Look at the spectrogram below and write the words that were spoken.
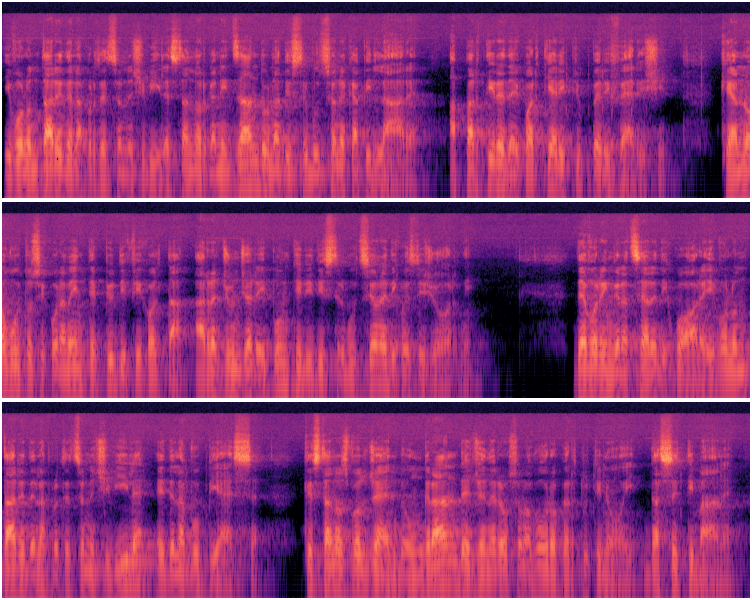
I volontari della Protezione Civile stanno organizzando una distribuzione capillare a partire dai quartieri più periferici, che hanno avuto sicuramente più difficoltà a raggiungere i punti di distribuzione di questi giorni. Devo ringraziare di cuore i volontari della Protezione Civile e della VPS, che stanno svolgendo un grande e generoso lavoro per tutti noi da settimane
